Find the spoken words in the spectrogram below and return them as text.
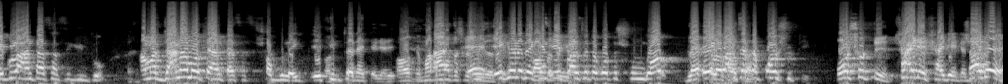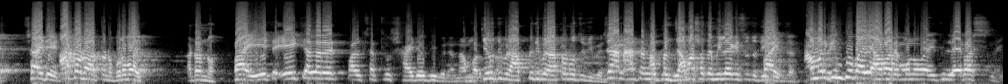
এগুলো আন্টাস আছে কিন্তু। আমার জানা মতে আন্টাস আছে সবগুলো এখানে দেখেন এই পালসাটা কত সুন্দর। এই পালসাটা 65 65 সাইডে সাইডে সাইডে? সাইডে 58 58 বড় ভাই। 58 ভাই এটা এই কালারের পালসার কেউ সাইডেও দিবে না নাম্বার কেউ দিবেন আপনি দিবেন 58 দিবেন। যান, 58 আপনার জামার সাথে মিলে গেছে তো যান। আমার কিন্তু ভাই আবার মনে হয় একটু লেবাস নাই।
